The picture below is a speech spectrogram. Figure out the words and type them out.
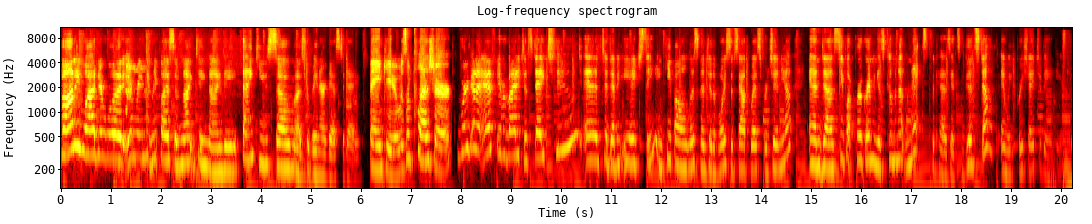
bonnie widener wood emory henry class of 1990 thank you so much for being our guest today Thank you. It was a pleasure. We're going to ask everybody to stay tuned and to WEHC and keep on listening to the voice of Southwest Virginia and uh, see what programming is coming up next because it's good stuff and we appreciate you being here.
